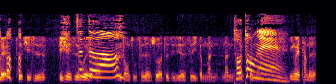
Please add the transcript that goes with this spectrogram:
对，这其实。的确是为呃，如同主持人说，这直接是一个蛮蛮头痛哎，因为他们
